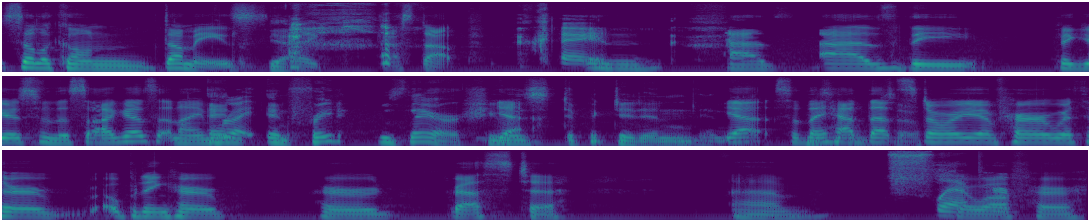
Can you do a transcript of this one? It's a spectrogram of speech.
silicone dummies Yeah. like dressed up Okay. in as as the figures from the sagas and I'm and, Right. and Freda was there she Yeah. was depicted in, in yeah so they had museum, that so- story of her with her opening her her dress to um Slap show her off her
